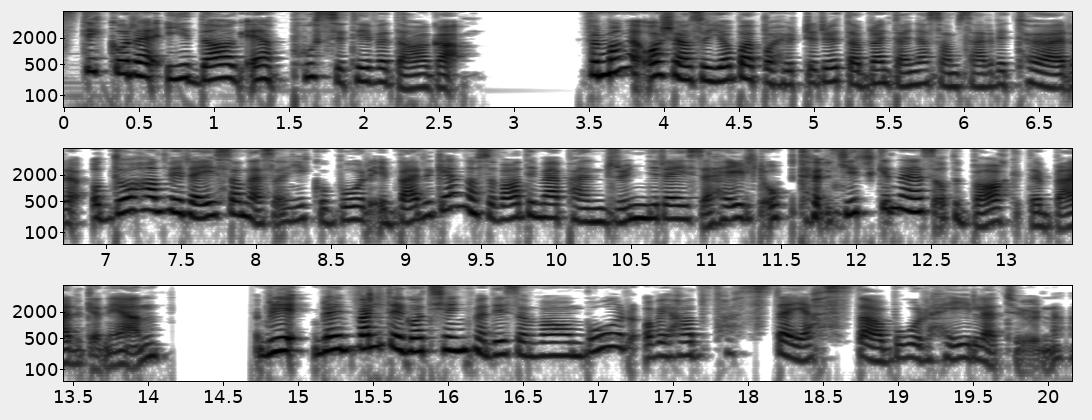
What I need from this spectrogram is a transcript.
Stikkordet i dag er positive dager. For mange år siden så jobba jeg på Hurtigruta bl.a. som servitør, og da hadde vi reisende som gikk om bord i Bergen, og så var de med på en rundreise helt opp til Kirkenes og tilbake til Bergen igjen. Jeg ble, veldig godt kjent med de som var om bord, og vi hadde faste gjester om bord hele turen.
